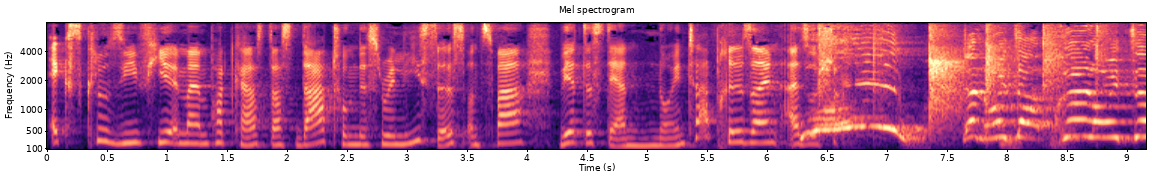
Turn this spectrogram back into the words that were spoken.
exklusiv hier in meinem Podcast das Datum des Releases. Und zwar wird es der 9. April sein. Also schon, Der 9. April, Leute!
